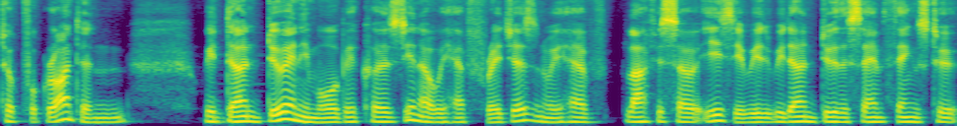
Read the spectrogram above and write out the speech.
took for granted and we don't do anymore because, you know, we have fridges and we have life is so easy. We, we don't do the same things to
